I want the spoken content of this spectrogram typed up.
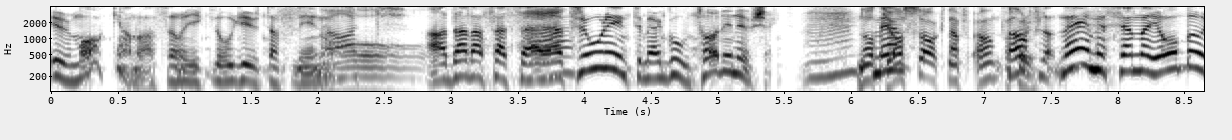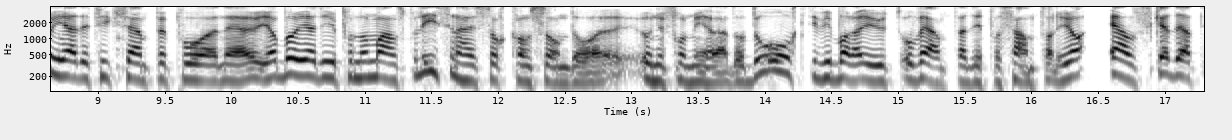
urmakaren va, så de gick, låg utanför linjen. Ja, då hade han sagt så här, jag tror inte men jag godtar din ursäkt. Något Men- jag saknar, ja, Ja, förlåt. Nej men sen när jag började till exempel på, när jag, jag började ju på Norrmalmspolisen här i Stockholm som då uniformerad och då åkte vi bara ut och väntade på samtal. Jag älskade att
